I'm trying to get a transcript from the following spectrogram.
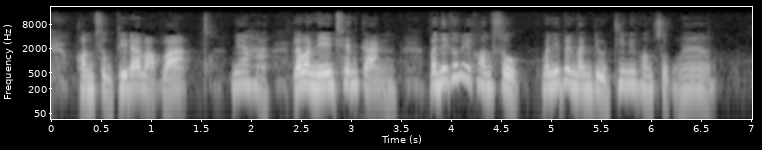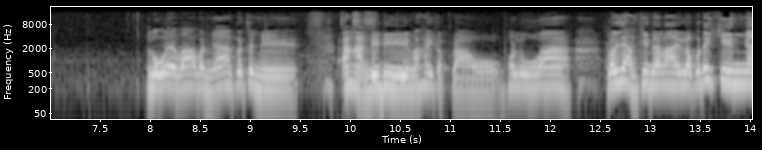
ๆ ความสุขที่ได้แบบว่า เนี่ยค่ะ แล้ววันนี้เช่นกัน วันนี้ก็มีความสุข วันนี้เป็นวันหยุดที่มีความสุขมาก รู้เลยว่าวันนี้ก็จะมีอาหารดีๆ มาให้กับเรา เพราะรู้ว่าเราอยากกินอะไรเราก็ได้กินไง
